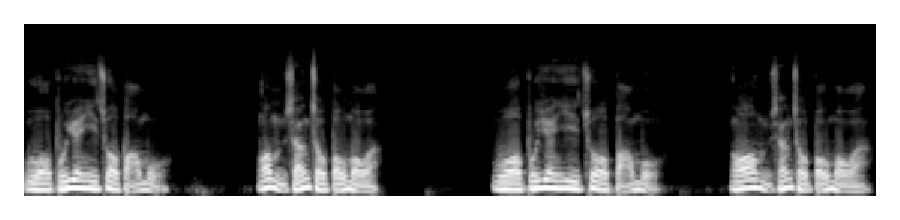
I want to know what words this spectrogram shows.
我不愿意做保姆。我唔想做保姆啊。我不愿意做保姆。我唔想做保姆啊。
